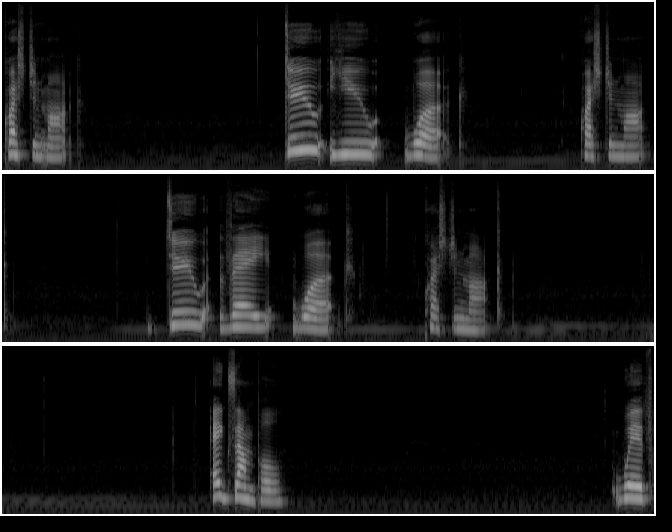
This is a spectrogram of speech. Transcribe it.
Question mark. Do you work? Question mark. Do they work? Question mark. Example With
